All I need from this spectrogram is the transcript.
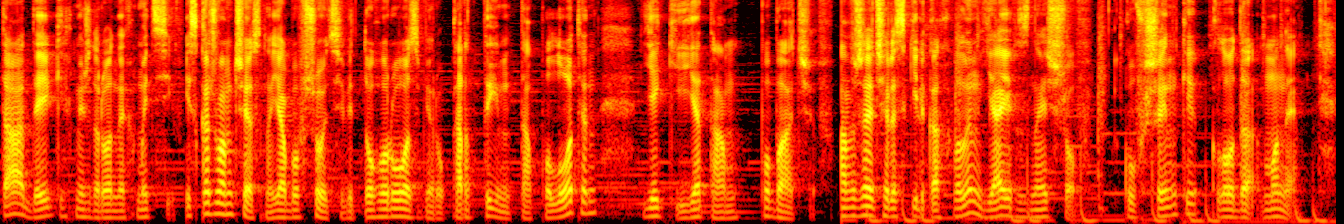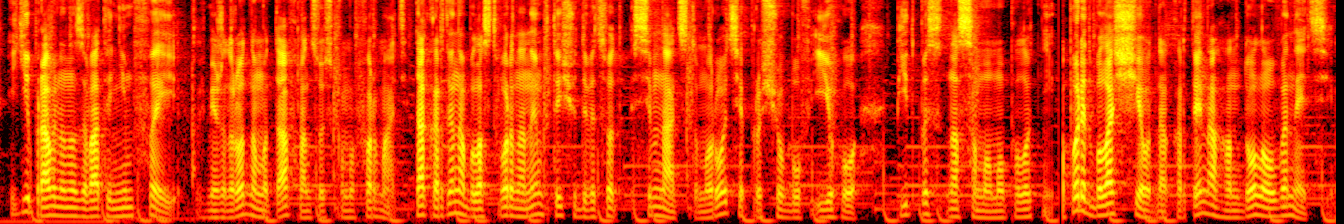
та деяких міжнародних митців. І скажу вам чесно, я був в шоці від того розміру картин та полотен, які я там побачив. А вже через кілька хвилин я їх знайшов. Кувшинки Клода Моне, які правильно називати німфеї в міжнародному та французькому форматі. Та картина була створена ним в 1917 році, про що був і його підпис на самому полотні. Поряд була ще одна картина Гондола у Венеції,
